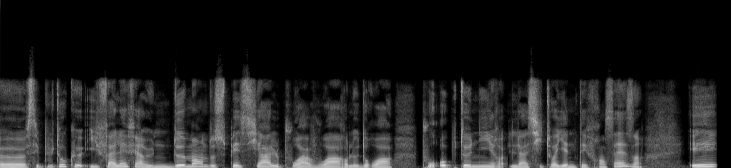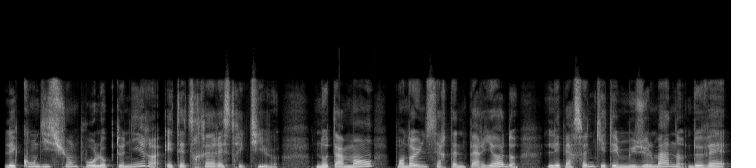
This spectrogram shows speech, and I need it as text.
euh, c'est plutôt qu'il fallait faire une demande spéciale pour avoir le droit, pour obtenir la citoyenneté française. Et les conditions pour l'obtenir étaient très restrictives. Notamment, pendant une certaine période, les personnes qui étaient musulmanes devaient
